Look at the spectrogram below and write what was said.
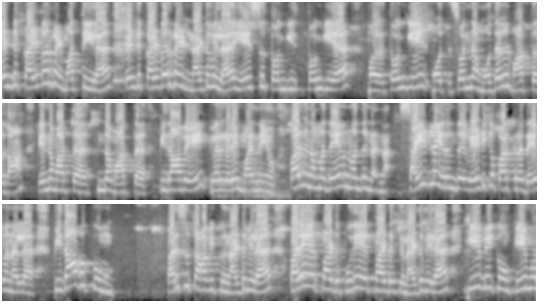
ரெண்டு கல்வர்கள் மத்தியில ரெண்டு கல்வர்கள் நடுவில் இயேசு தொங்கி தொங்கிய தொங்கி சொன்ன முதல் வார்த்தை தான். என்ன வார்த்தை? இந்த வார்த்தை. பிதாவே இவர்களை மன்னியும். பாருங்க நம்ம தேவன் வந்து சைட்ல இருந்து வேடிக்கை பார்க்கிற தேவன் அல்ல. பிதாவுக்கும் பரிசுத்தாவிக்கு நடுவில் பழைய ஏற்பாடு புதிய ஏற்பாடுக்கு நடுவில் கிபிக்கும் கிமு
